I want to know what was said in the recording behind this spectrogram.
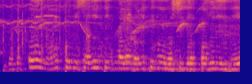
கிட்டத்தட்ட நாற்பது சதவீதத்துக்கு மேல தலித்துகள் வசிக்கிற பகுதி இது.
